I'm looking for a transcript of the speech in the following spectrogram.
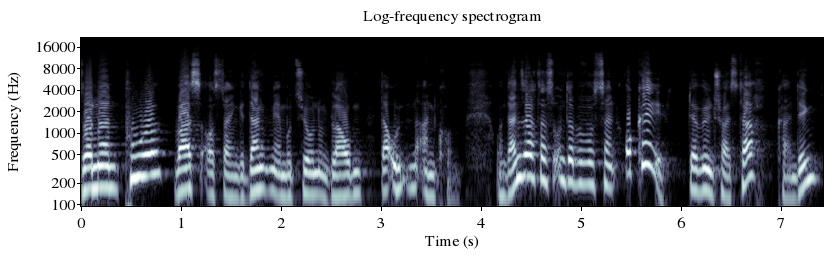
Sondern pur, was aus deinen Gedanken, Emotionen und Glauben da unten ankommt. Und dann sagt das Unterbewusstsein, okay, der will einen scheiß Tag, kein Ding.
